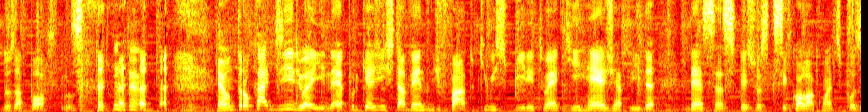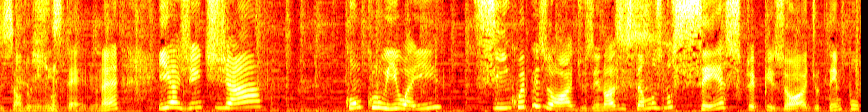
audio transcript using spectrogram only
dos apóstolos. é um trocadilho aí, né? Porque a gente está vendo de fato que o Espírito é que rege a vida dessas pessoas que se colocam à disposição Isso. do ministério, né? E a gente já concluiu aí cinco episódios e nós estamos no sexto episódio. O tempo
